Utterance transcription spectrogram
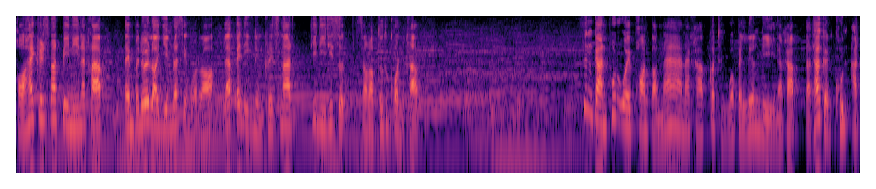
ขอให้คริสต์มาสปีนี้นะครับ เต็มไปด้วยรอยยิ้มและเสียงหัวเราะ และเป็นอีกหนึ่งคริสต์มาสที่ดีที่สุดสำหรับทุกๆคนครับ ซึ่งการพูดอวยพรต่อหน้านะครับก็ถือว่าเป็นเรื่องดีนะครับ แต่ถ้าเกิดคุณอัด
